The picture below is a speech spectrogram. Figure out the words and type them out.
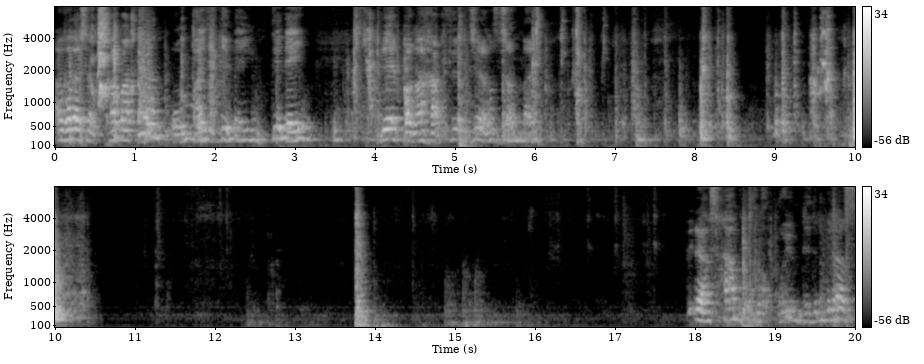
Arkadaşlar kabaktan olmayı demeyin, deneyin ve bana hak vereceğiniz canlar. Biraz hamburger koyayım dedim. Biraz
